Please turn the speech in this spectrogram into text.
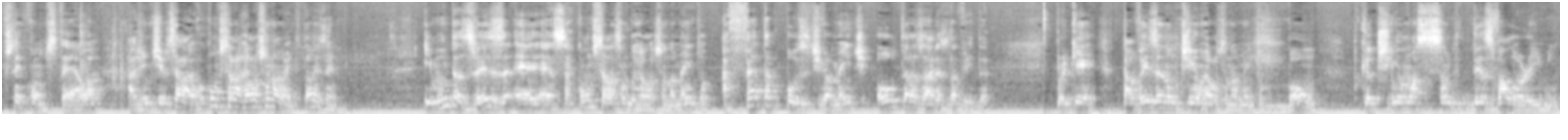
você constela, a gente, sei lá, eu vou constelar relacionamento, um exemplo. E muitas vezes é, essa constelação do relacionamento afeta positivamente outras áreas da vida. Porque talvez eu não tinha um relacionamento bom, porque eu tinha uma sensação de desvalor em mim.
